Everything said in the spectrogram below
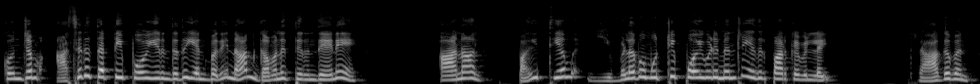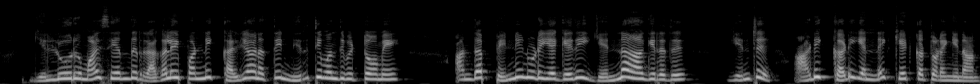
கொஞ்சம் அசடு தட்டி போயிருந்தது என்பதை நான் கவனித்திருந்தேனே. ஆனால் பைத்தியம் இவ்வளவு முற்றிப் போய்விடுமென்று எதிர்பார்க்கவில்லை. ராகவன் எல்லோருமாய் சேர்ந்து ரகலை பண்ணி கல்யாணத்தை நிறுத்தி வந்துவிட்டோமே அந்த பெண்ணினுடைய கதி என்ன ஆகிறது? என்று அடிக்கடி என்னை கேட்கத் தொடங்கினான்.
